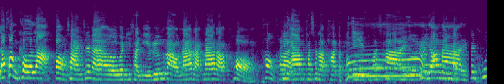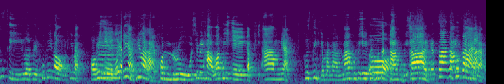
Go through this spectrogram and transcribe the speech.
แล้วของเธอล่ะ ของฉันใช่ไหมเออวันนี้ฉันมีเรื่องราวน่ารักน่ารักของของใครพี่อาร์มพัชราภากับพี่เออ๋อสุภาชัยเออเรื่องราวเป็นแบบยังไงเป็นคู่ซีเลยเป็นคู่พี่น้องที่แบบเพอพี่เออืมก็อย่างก็อย่างที่หลายๆ คนรู้ใช่ไหมคะว่าพี่เอกับพี่อาร์มเนี่ยคือสนิทกันมานานมากคือพี่เอเป็นผู้จัดการของพี่อาร์มใช่ถ้าถ้าพูดกันตั้งแต่แบแบบบ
